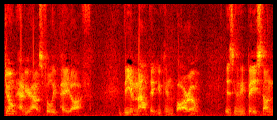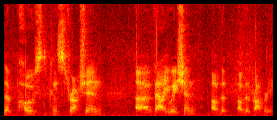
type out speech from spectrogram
don't have your house fully paid off, the amount that you can borrow is going to be based on the post construction uh, valuation of the of the property.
